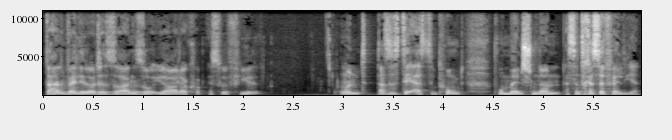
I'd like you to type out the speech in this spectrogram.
dann werden die Leute sagen so, ja, da kommt nicht so viel. Und das ist der erste Punkt, wo Menschen dann das Interesse verlieren,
